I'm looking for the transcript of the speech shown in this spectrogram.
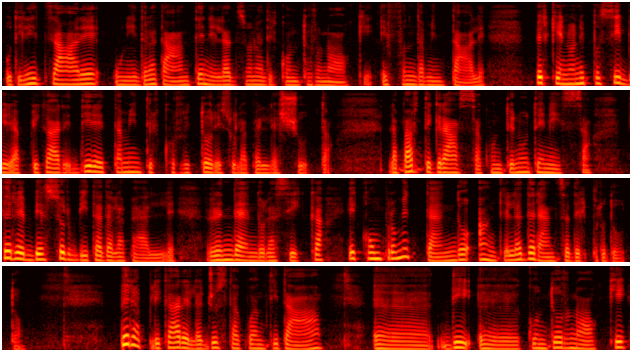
utilizzare un idratante nella zona del contorno occhi, è fondamentale perché non è possibile applicare direttamente il correttore sulla pelle asciutta la parte grassa contenuta in essa verrebbe assorbita dalla pelle, rendendola secca e compromettendo anche l'aderenza del prodotto. Per applicare la giusta quantità eh, di eh, contorno occhi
